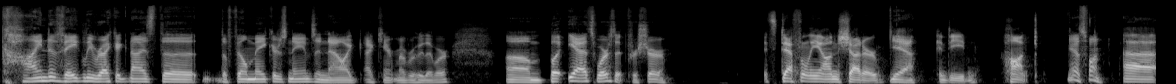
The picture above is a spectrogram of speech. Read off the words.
kind of vaguely recognized the the filmmakers' names, and now I, I can't remember who they were. Um, but yeah, it's worth it for sure. It's definitely on Shudder. Yeah, Indeed. Haunt. yeah, it's fun. Uh,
